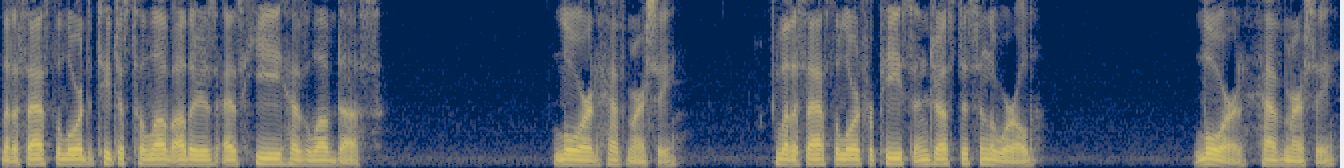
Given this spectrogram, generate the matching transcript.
Let us ask the Lord to teach us to love others as He has loved us. Lord, have mercy. Let us ask the Lord for peace and justice in the world. Lord, have mercy.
